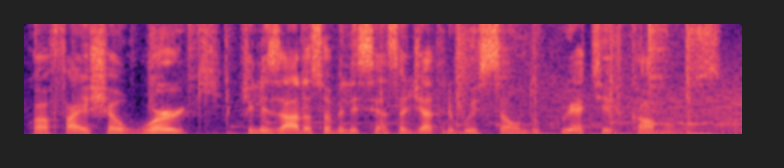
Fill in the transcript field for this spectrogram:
com a faixa Work, utilizada sob licença de atribuição do Creative Commons.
